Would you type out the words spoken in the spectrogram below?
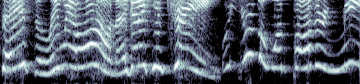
Sage to leave me alone. I gotta keep training. Well, you're the one bothering me.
